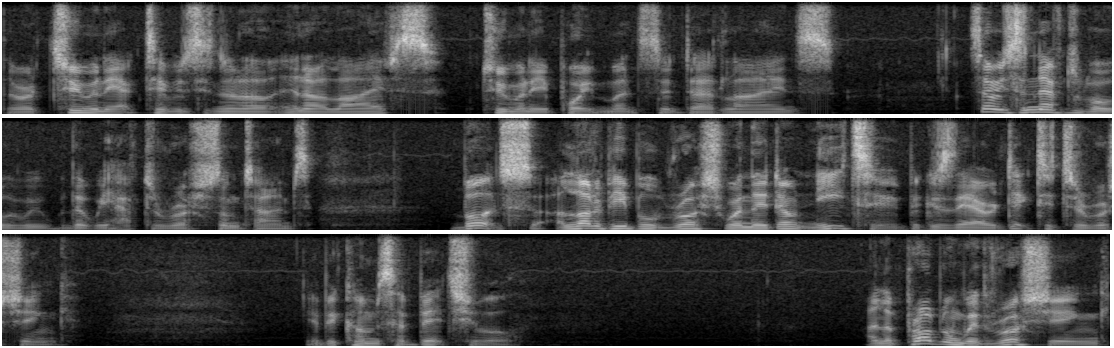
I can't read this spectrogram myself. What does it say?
There are too many activities in our, in our lives, too many appointments and deadlines. So it's inevitable that we, that we have to rush sometimes. But a lot of people rush when they don't need to because they are addicted to rushing. It becomes habitual. And the problem with rushing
